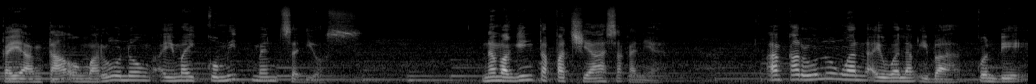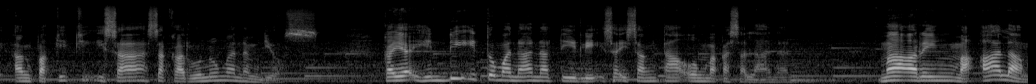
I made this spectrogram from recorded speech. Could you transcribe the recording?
Kaya ang taong marunong ay may commitment sa Diyos na maging tapat siya sa Kanya. Ang karunungan ay walang iba kundi ang pakikiisa sa karunungan ng Diyos. Kaya hindi ito mananatili sa isang taong makasalanan. Maaring maalam,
